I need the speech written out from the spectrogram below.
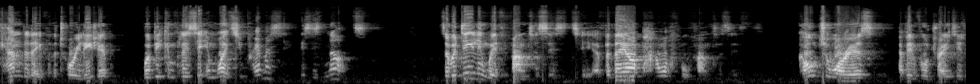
candidate for the Tory leadership would be complicit in white supremacy. This is nuts. So we're dealing with fantasists here, but they are powerful fantasists. Culture warriors have infiltrated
